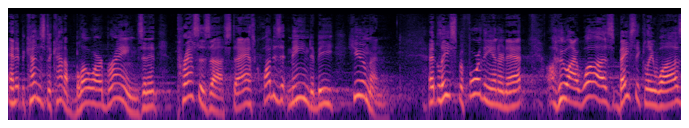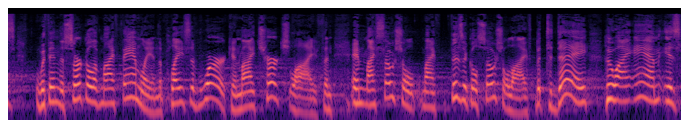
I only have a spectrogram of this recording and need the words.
And it becomes to kind of blow our brains, and it presses us to ask, what does it mean to be human? At least before the internet, uh, who I was basically was within the circle of my family and the place of work and my church life and, and my social, my physical social life. But today, who I am is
